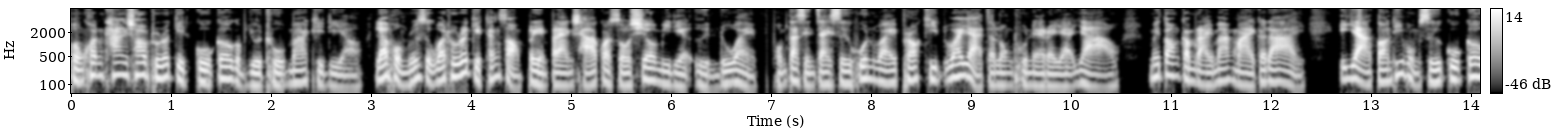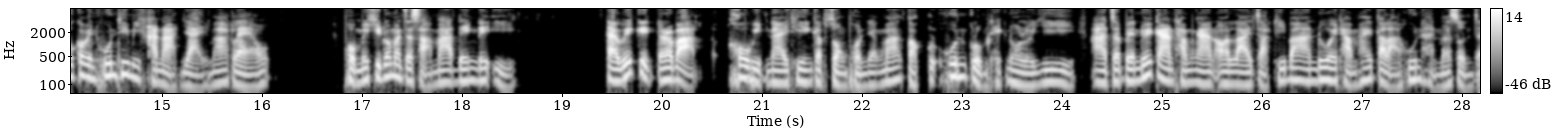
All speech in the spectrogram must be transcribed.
ผมค่อนข้างชอบธุรกิจ Google กับ YouTube มากทีเดียว แล้วผมรู้สึกว่าธุรกิจทั้งสองเปลี่ยนแปลงช้ากว่าโซเชียลมีเดียอื่นด้วย ผมตัดสินใจซื้อหุ้นไว้เพราะคิดว่าอยากจะลงทุนในระยะยาว ไม่ต้องกำไรมากมายก็ได้ อีกอย่างตอนที่ผมซื้อ Google ก็เป็นหุ้นที่มีขนาดใหญ่มากแล้ว ผมไม่คิดว่ามันจะสามารถเด้งได้อีก แต่วิกฤตระบาดโควิด -19 กับส่งผลอย่างมากต่อหุ้นกลุ่มเทคโนโลยี อาจจะเป็นด้วยการทำงานออนไลน์จากที่บ้านด้วยทำให้ตลาดหุ้นหันมาสนใจ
